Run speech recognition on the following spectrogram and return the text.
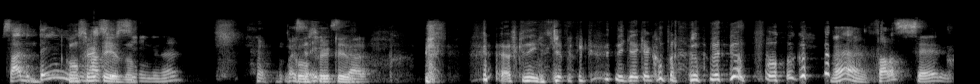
sabe? Tem um Com certeza. raciocínio, né? Mas Com é certeza. Isso, cara. Acho que ninguém quer, ninguém quer comprar pegando fogo. É, fala sério.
